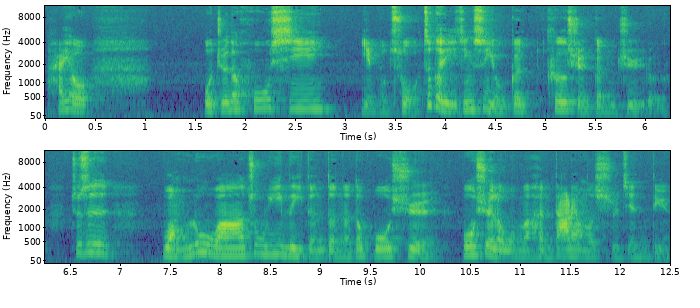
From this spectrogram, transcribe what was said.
还有，我觉得呼吸也不错，这个已经是有根科学根据了，就是。网络啊，注意力等等的都剥削，剥削了我们很大量的时间点。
